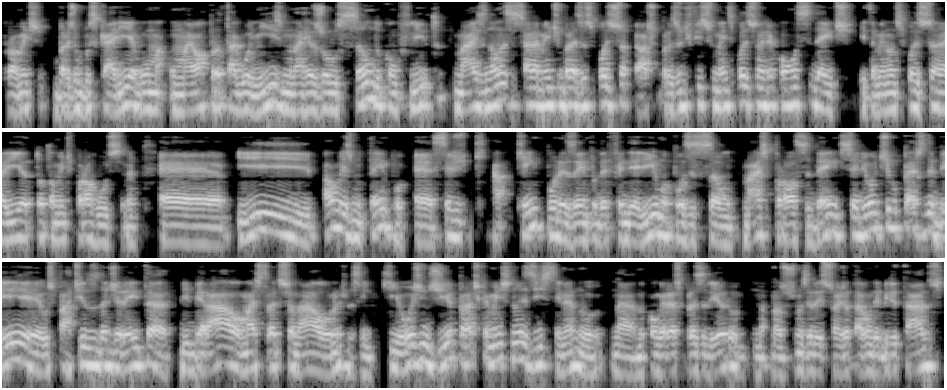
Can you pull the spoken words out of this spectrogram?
provavelmente o Brasil buscaria alguma, um maior protagonismo na resolução do conflito, mas não necessariamente o Brasil se posiciona. Eu acho que o Brasil dificilmente se posicionaria com o Ocidente e também não se posicionaria totalmente pró-Rússia. Né? É, e, ao mesmo tempo, é, seja, quem, por exemplo, defenderia uma posição mais pró-Ocidente seria o antigo PSDB, os partidos da direita liberal, mais tradicional, né? assim, que hoje em dia praticamente não existem né? no, na, no Congresso brasileiro. nas últimas eleições já estavam debilitados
